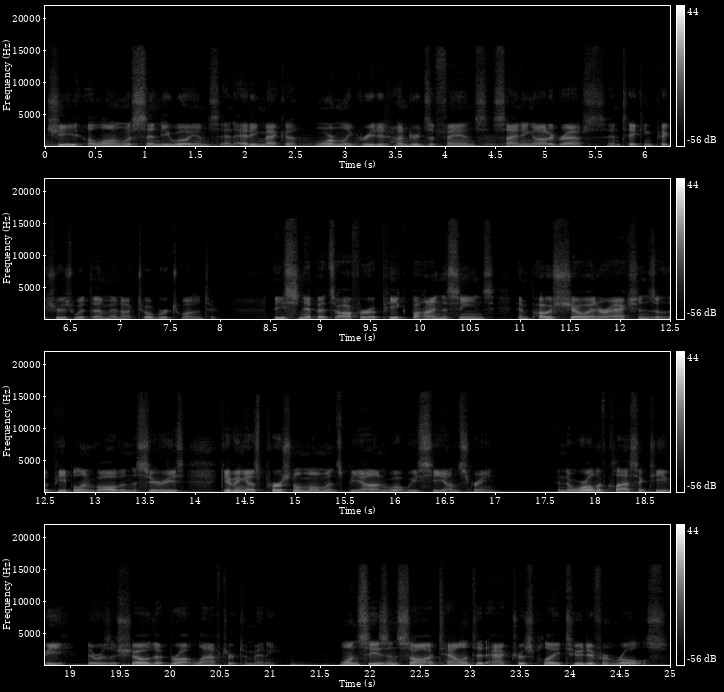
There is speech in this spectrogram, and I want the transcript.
She, along with Cindy Williams and Eddie Mekka, warmly greeted hundreds of fans, signing autographs and taking pictures with them in October 22. These snippets offer a peek behind the scenes and post show interactions of the people involved in the series, giving us personal moments beyond what we see on screen. In the world of classic TV, there was a show that brought laughter to many. One season saw a talented actress play two different roles,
